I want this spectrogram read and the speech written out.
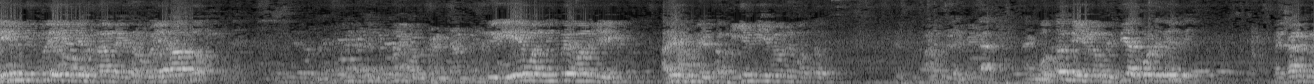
ఏం ఏం చెప్తాను ఇక్కడ ఏమని ఇప్పుడు ఏమని అదే ఇప్పుడు బియ్యం బియ్యం మొత్తం మొత్తం నేను విద్యా కూడా ఏంటి ప్రశాంత్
